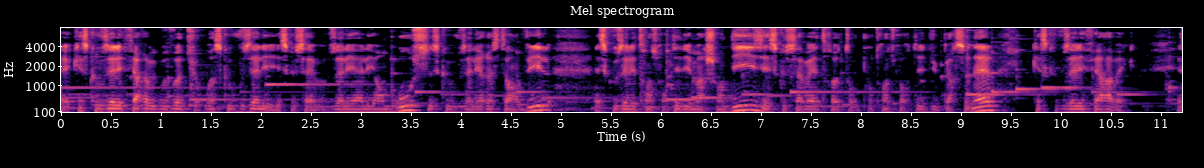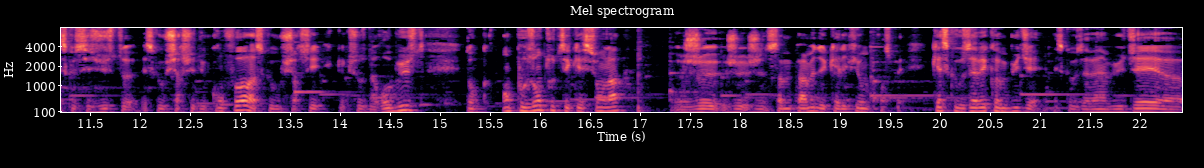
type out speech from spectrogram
euh, qu'est-ce que vous allez faire avec votre voiture? Où est-ce que vous allez? Est-ce que ça, vous allez aller en brousse? Est-ce que vous allez rester en ville? Est-ce que vous allez transporter des marchandises? Est-ce que ça va être pour transporter du personnel? Qu'est-ce que vous allez faire avec? Est-ce que c'est juste, est-ce que vous cherchez du confort? Est-ce que vous cherchez quelque chose de robuste? Donc, en posant toutes ces questions-là, je, ça me permet de qualifier mon prospect. Qu'est-ce que vous avez comme budget? Est-ce que vous avez un budget euh,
